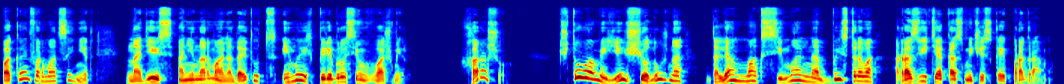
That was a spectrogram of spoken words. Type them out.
Пока информации нет. Надеюсь, они нормально дойдут, и мы их перебросим в ваш мир. Хорошо. Что вам еще нужно для максимально быстрого развития космической программы?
